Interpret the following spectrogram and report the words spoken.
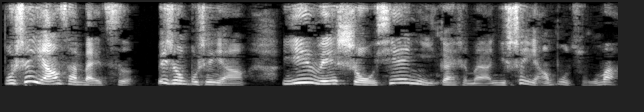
补肾阳三百次。为什么补肾阳？因为首先你干什么呀？你肾阳不足嘛。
